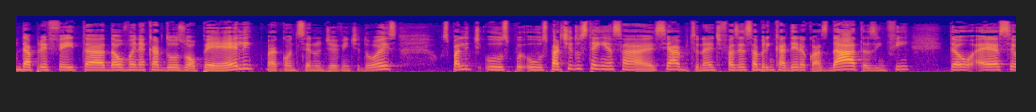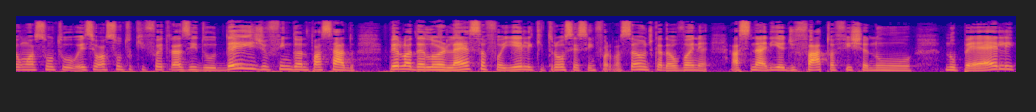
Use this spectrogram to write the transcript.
da prefeita Dalvânia Cardoso ao PL, vai acontecer no dia 22. Os, os, os, partidos têm essa, esse hábito, né, de fazer essa brincadeira com as datas, enfim. Então, esse é um assunto, esse é um assunto que foi trazido desde o fim do ano passado pelo Adelor Lessa, foi ele que trouxe essa informação de que a Dalvânia assinaria de fato a ficha no, no PL.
